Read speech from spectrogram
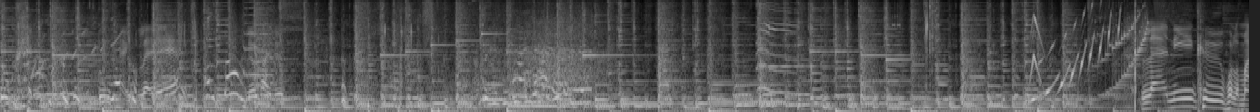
ตุ้มแข็งตุ้มแข็งแรงไอ้ตุ้ม เร็วถ่ายเร็ว ผลไม้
